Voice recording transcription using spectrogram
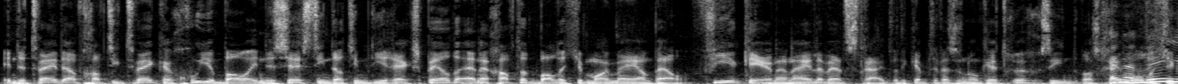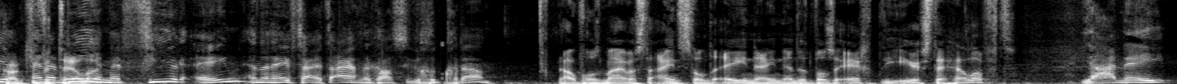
In de tweede helft gaf hij twee keer een goede bal in de 16 dat hij hem direct speelde. En hij gaf dat balletje mooi mee aan Bel. Vier keer in een hele wedstrijd. Want ik heb de wedstrijd nog een keer teruggezien. Het was geen en dan win wondertje, je, kan ik je en dan win vertellen. je met 4-1. En dan heeft hij het eigenlijk hartstikke goed gedaan. Nou, volgens mij was de eindstand 1-1. En dat was echt die eerste helft. Ja, nee.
